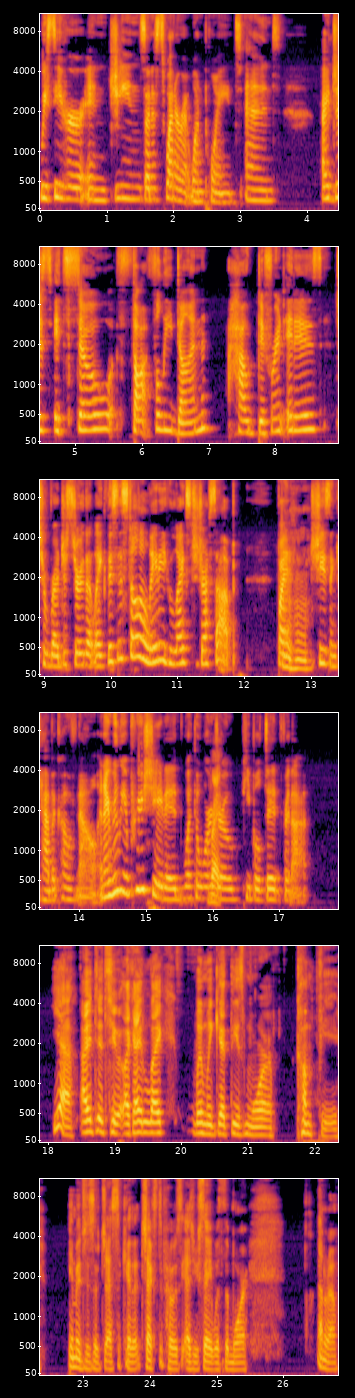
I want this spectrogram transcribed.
we see her in jeans and a sweater at one point and I just, it's so thoughtfully done how different it is to register that, like, this is still a lady who likes to dress up, but Mhm. she's in Cabot Cove now. And I really appreciated what the wardrobe people did for that. yeah, I did too. Like, I like when we get these more comfy images of Jessica that juxtapose, as you say, with the more, I don't know,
